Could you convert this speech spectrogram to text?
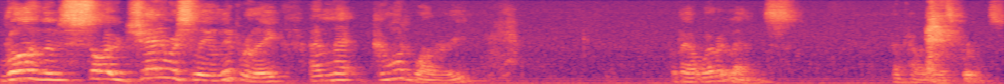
rather than sow generously and liberally and let God worry about where it lands and how it bears fruit.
